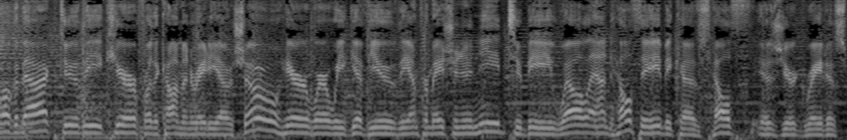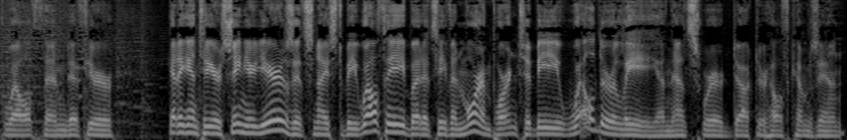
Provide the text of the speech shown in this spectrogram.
Welcome back to the Cure for the Common Radio Show, here where we give you the information you need to be well and healthy because health is your greatest wealth. And if you're getting into your senior years, it's nice to be wealthy, but it's even more important to be welderly. And that's where Dr. Health comes in,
